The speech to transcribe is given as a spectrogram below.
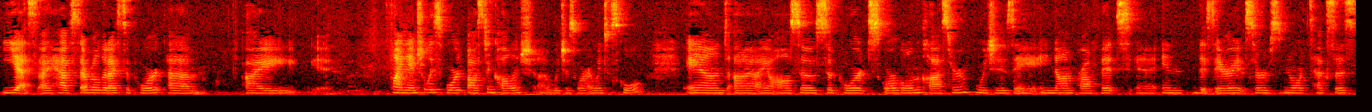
Yes, I have several that I support. Um, I financially support Austin College, uh, which is where I went to school. And I also support Score Goal in the Classroom, which is a, a nonprofit uh, in this area. It serves North Texas,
